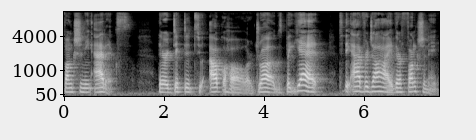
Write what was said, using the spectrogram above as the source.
functioning addicts. They're addicted to alcohol or drugs, but yet, to the average eye, they're functioning.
